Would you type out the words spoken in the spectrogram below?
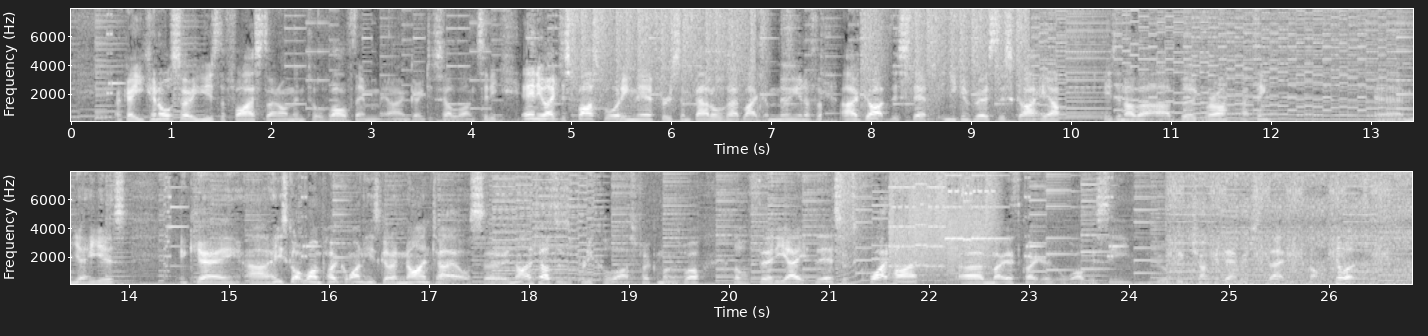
Okay, you can also use the Firestone on them to evolve them. I'm going to Celadon City. Anyway, just fast forwarding there through some battles. I had like a million of them. I uh, got this step, and you can verse this guy here. He's another uh, burglar, I think. Um, yeah, he is. Okay, uh, he's got one Pokemon. He's got a Ninetales. So Ninetales is a pretty cool ass Pokemon as well. Level 38 there, so it's quite high. Um, my Earthquake will obviously do a big chunk of damage to that if not kill it.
